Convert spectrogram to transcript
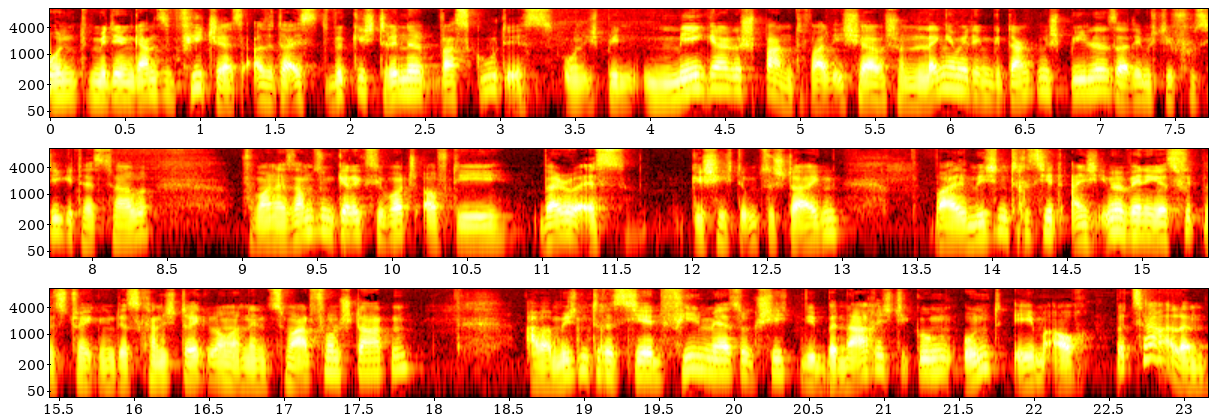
und mit den ganzen Features. Also da ist wirklich drin, was gut ist. Und ich bin mega gespannt, weil ich ja schon länger mit dem Gedanken spiele, seitdem ich die Fussi getestet habe, von meiner Samsung Galaxy Watch auf die Wear OS Geschichte umzusteigen, weil mich interessiert eigentlich immer weniger das Fitness-Tracking. Das kann ich direkt über mein Smartphone starten. Aber mich interessieren viel mehr so Geschichten wie Benachrichtigungen und eben auch Bezahlen.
